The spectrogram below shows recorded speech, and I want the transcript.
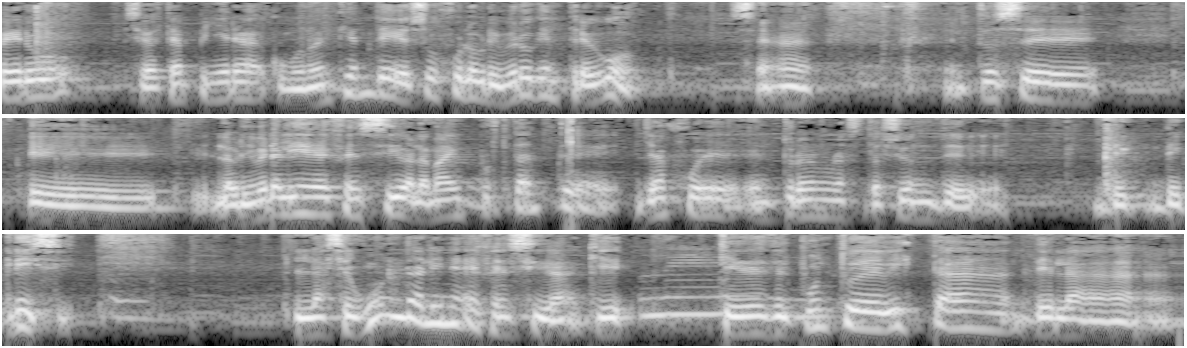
pero Sebastián Piñera, como no entiende eso, fue lo primero que entregó. O sea, entonces, eh, la primera línea defensiva, la más importante, ya fue, entró en una situación de, de, de crisis. La segunda línea defensiva, que, que desde el punto de vista de la,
